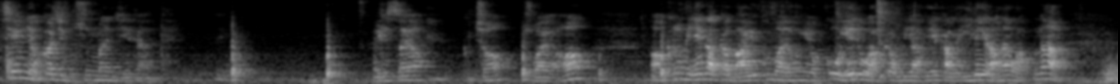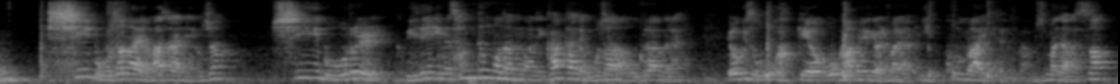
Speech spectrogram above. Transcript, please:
세윤이 여기까지 무슨 말인지 돼? 알겠어요? 그쵸? 좋아요. 어 그러면 얘가 아까 마유코마 0이었고 얘도 아까 우리 얘가 2대1 안 하고 왔구나 15잖아요 맞아 아니에요 그죠? 15를 2대1이면 3등분 하는 거니까 한 칸에 5잖아 5 그럼 그래 여기서 5 갈게요 5 가면 여기 얼마야 2 콤마 이렇게 되는 거야 무슨 말인지 알았어?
